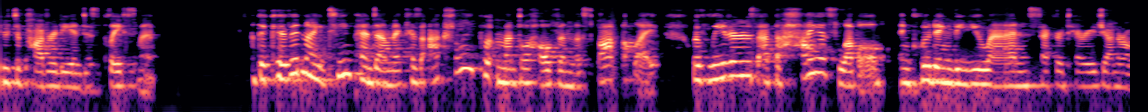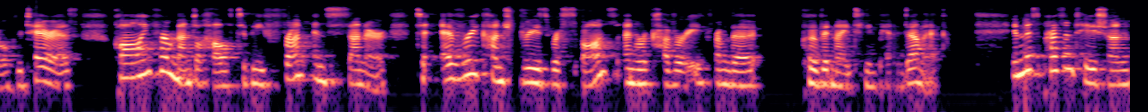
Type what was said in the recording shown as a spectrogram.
due to poverty and displacement. The COVID 19 pandemic has actually put mental health in the spotlight, with leaders at the highest level, including the UN Secretary General Guterres, calling for mental health to be front and center to every country's response and recovery from the COVID 19 pandemic. In this presentation,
